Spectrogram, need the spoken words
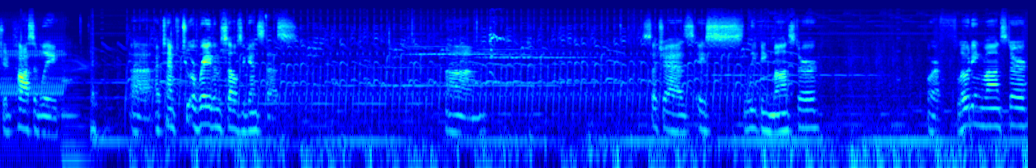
should possibly uh, attempt to array themselves against us. Um, such as a sleeping monster or a floating monster.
